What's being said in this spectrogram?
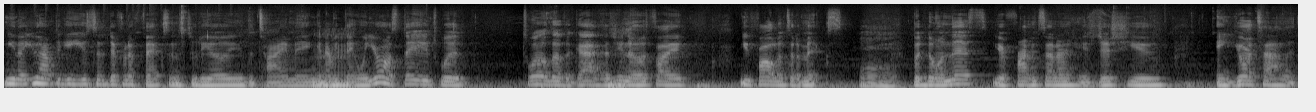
you know, you have to get used to the different effects in the studio, the timing and everything. Mm-hmm. When you're on stage with twelve other guys, you know, it's like you fall into the mix. But doing this, you're front and center. It's just you, and your talent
